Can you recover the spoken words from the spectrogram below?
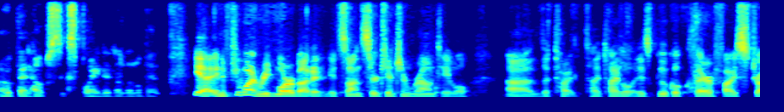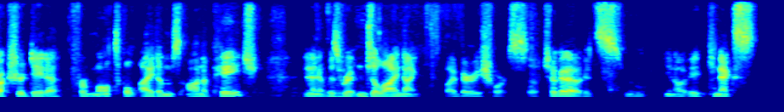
I hope that helps explain it a little bit. Yeah, and if you want to read more about it, it's on Search Engine Roundtable. Uh, the title is Google Clarifies Structured Data for Multiple Items on a Page and it was written July 9th by Barry Schwartz. So check it out. It's, you know, it connects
